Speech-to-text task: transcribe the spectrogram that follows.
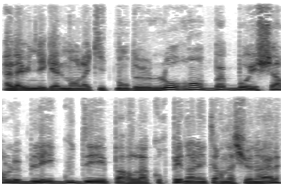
À la une également, l'acquittement de Laurent Gbagbo et Charles Blé goudé par la Cour pénale internationale.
